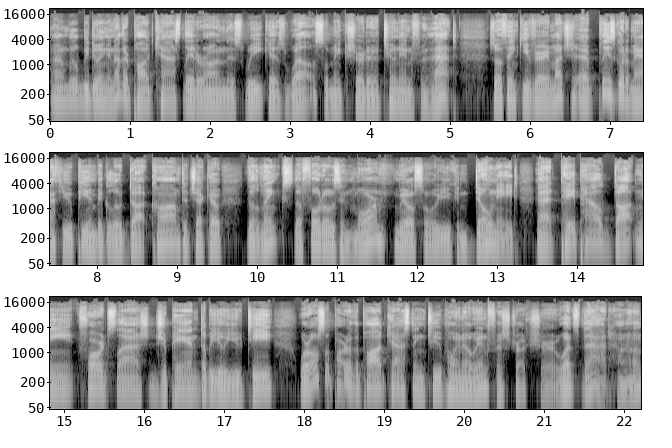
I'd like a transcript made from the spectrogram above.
Um, we'll be doing another podcast later on this week as well. So make sure to tune in for that. So thank you very much. Uh, please go to matthewpmbigelow.com to check out the links, the photos, and more. We also, you can donate at paypal.me forward slash Japan WUT. We're also part of the podcasting 2.0 infrastructure. What's that, huh?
